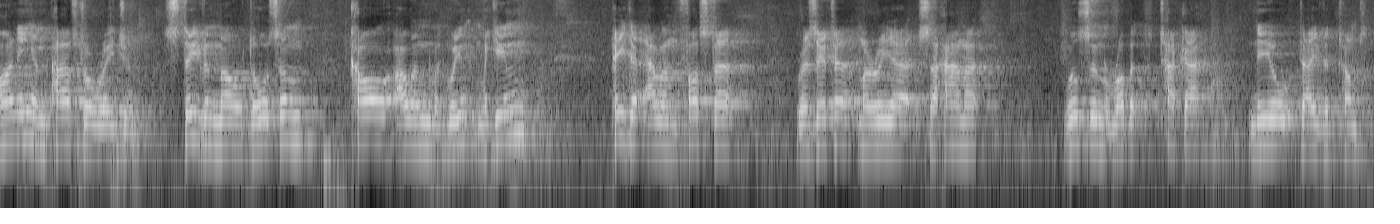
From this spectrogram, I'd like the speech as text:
Mining and Pastoral Region, Stephen Noel Dawson, Kyle Owen McGinn, Peter Allen Foster, Rosetta Maria Sahanna, Wilson Robert Tucker, Neil David Thomson.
